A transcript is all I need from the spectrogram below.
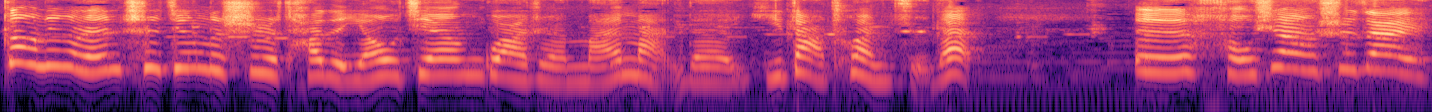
更令人吃惊的是，他的腰间挂着满满的一大串子弹，呃，好像是在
